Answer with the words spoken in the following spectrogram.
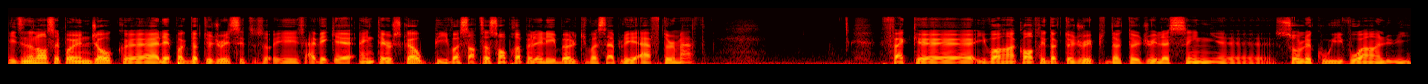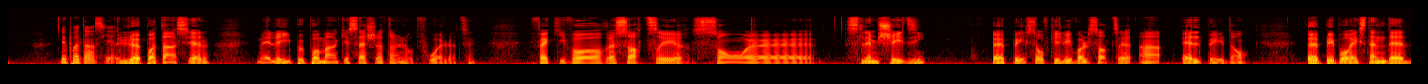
Il dit non, non, c'est pas une joke. Euh, à l'époque, Dr. Dre, c'est avec euh, Interscope, puis il va sortir son propre label qui va s'appeler Aftermath. Fait que euh, il va rencontrer Dr. Dre, puis Dr. Dre le signe sur le coup, il voit en lui Le potentiel. le potentiel, mais là, il peut pas manquer sa shot une autre fois, là, tu sais. Fait qu'il va ressortir son Slim Shady EP, sauf qu'il va le sortir en LP, donc EP pour Extended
